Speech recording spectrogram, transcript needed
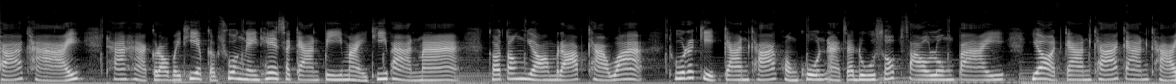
ค้าขาย ถ้าหากเราไปเทียบกับช่วงในเทศกาลปีใหม่ที่ผ่านมา ก็ต้องยอมรับค่ะว่า ธุรกิจการค้าของคุณอาจจะดูซบเซาลงไป ยอดการค้าการขาย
